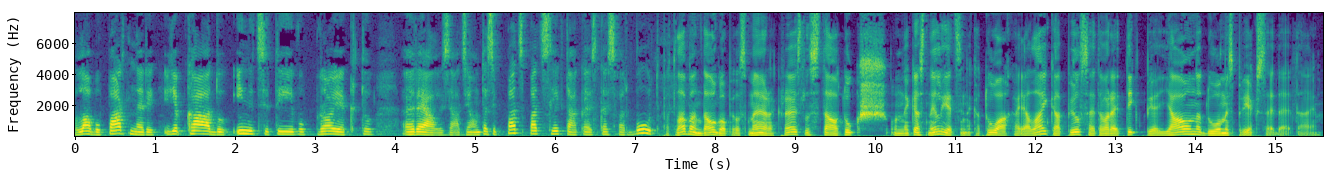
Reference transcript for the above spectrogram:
labu partneri, jeb kādu iniciatīvu, projektu realizācijā. Un tas ir pats pats sliktākais, kas var būt. Pat labam Daugopils mēra krēsls stāv tukšs, un nekas neliecina, ka tuvākajā laikā pilsēta varētu tikt pie jauna domes priekšsēdētāja.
